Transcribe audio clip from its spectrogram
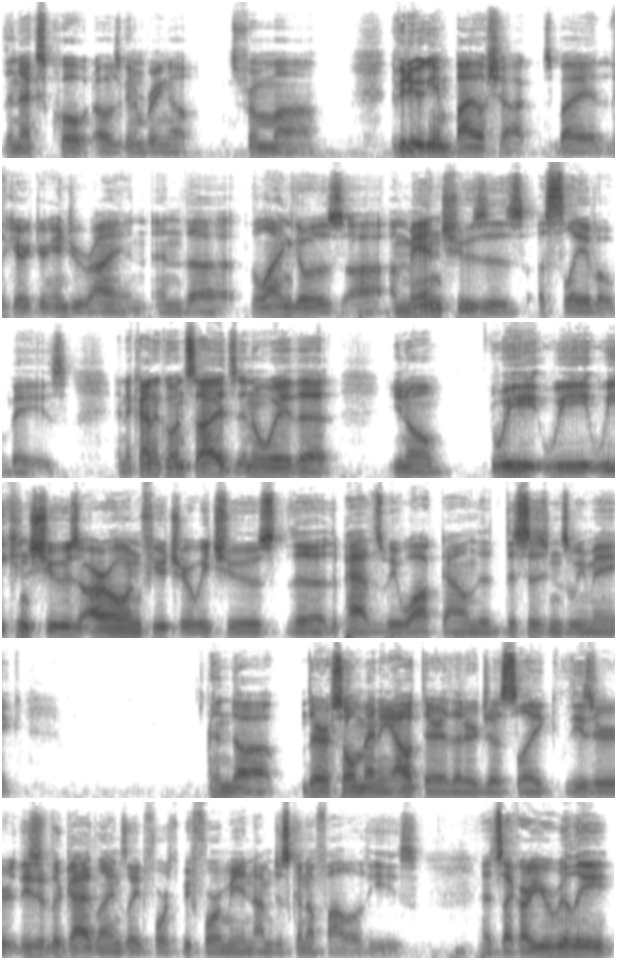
the next quote I was going to bring up. It's from uh, the video game Bioshock. It's by the character Andrew Ryan. And the, the line goes, uh, A man chooses, a slave obeys. And it kind of coincides in a way that, you know, we, we, we can choose our own future. We choose the, the paths we walk down, the decisions we make. And uh, there are so many out there that are just like, these are, these are the guidelines laid forth before me, and I'm just going to follow these. And it's like, are you really,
